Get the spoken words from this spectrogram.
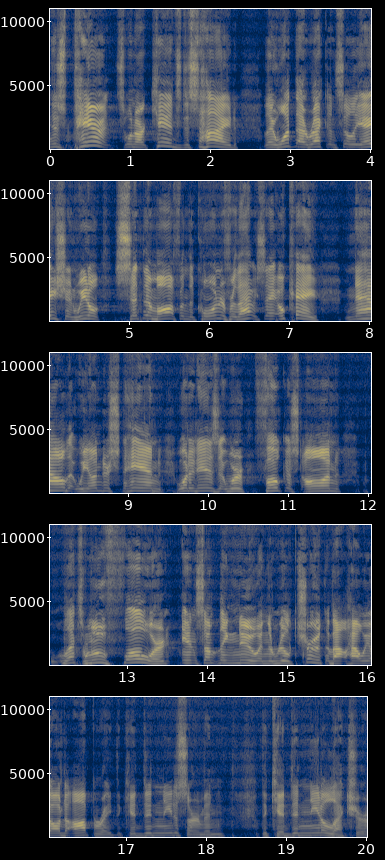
As parents, when our kids decide they want that reconciliation, we don't sit them off in the corner for that. We say, okay, now that we understand what it is that we're focused on, let's move forward in something new and the real truth about how we ought to operate. The kid didn't need a sermon, the kid didn't need a lecture.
